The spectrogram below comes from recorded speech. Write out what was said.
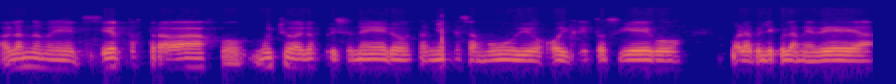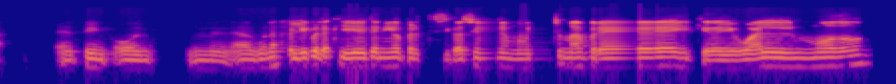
hablándome de ciertos trabajos, muchos de los prisioneros, también de Samudio, o El Cristo Ciego, o la película Medea, en fin, o en, algunas películas que yo he tenido participaciones mucho más breves y que de igual modo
